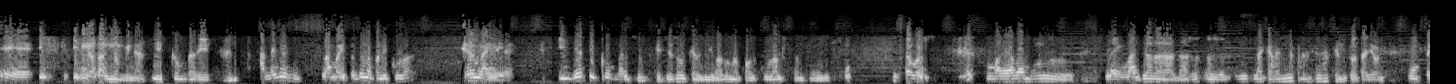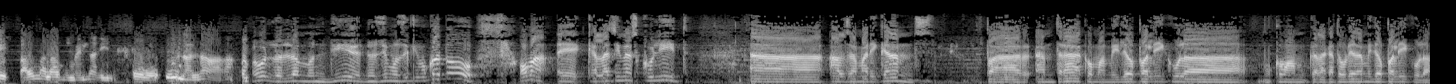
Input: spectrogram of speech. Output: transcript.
eh, i, i no l'han nominat. I és com de dir, a més, la meitat de la pel·lícula era en anglès. I jo estic convençut que això és el que li va donar pel cul als francesos. Llavors, m'agrada molt la imatge de, de, de l'Acadèmia Francesa fent tot allò, un facepalm en el moment de dir, oh, ulala. Oh, la, la, mon dieu, nos hemos equivocado. Home, eh, que l'hagin escollit eh, els americans per entrar com a millor pel·lícula, com a la categoria de millor pel·lícula,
